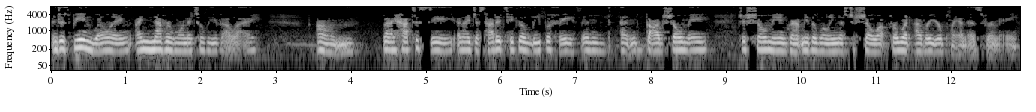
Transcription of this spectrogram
and just being willing. I never wanted to leave LA. Um, but I had to see, and I just had to take a leap of faith and, and God show me, just show me and grant me the willingness to show up for whatever your plan is for me.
